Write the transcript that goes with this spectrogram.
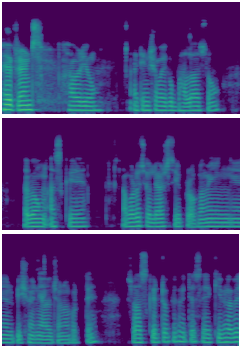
Hey friends how are you I think সবাই খুব ভালো আছো। এবং আজকে আবারও চলে আসছি প্রোগ্রামিংয়ের বিষয় নিয়ে আলোচনা করতে। সো আজকের টপিক হইতেছে কীভাবে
